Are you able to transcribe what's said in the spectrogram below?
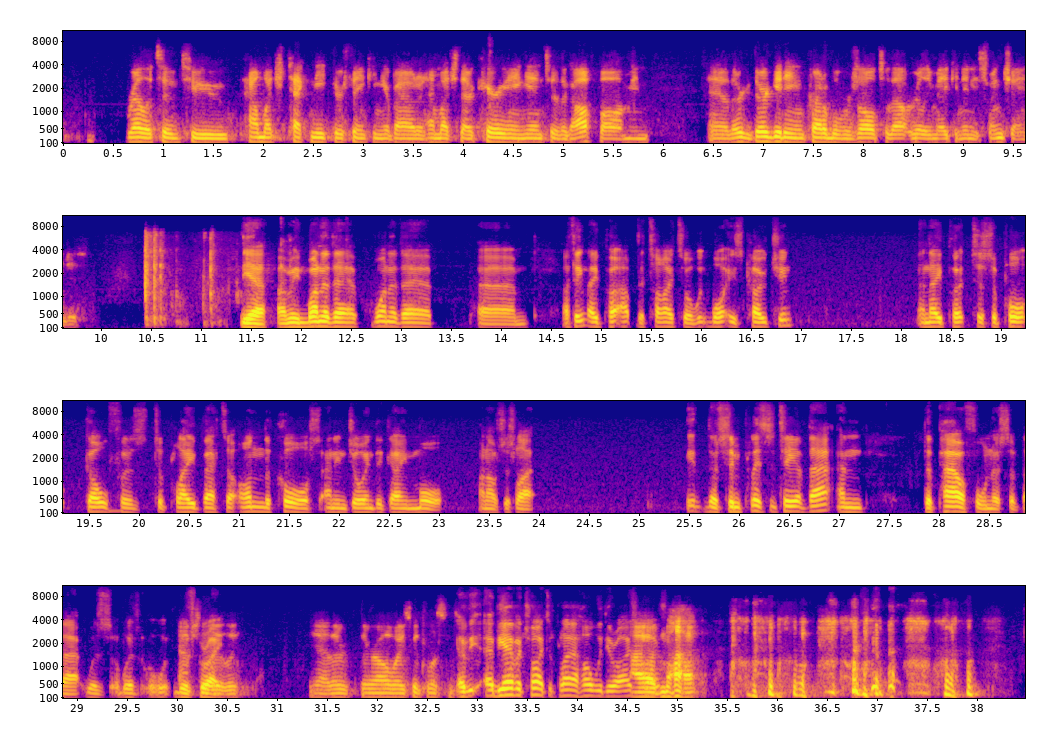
relative to how much technique they're thinking about and how much they're carrying into the golf ball. I mean, you know, they're they're getting incredible results without really making any swing changes. Yeah, I mean, one of their one of their, um, I think they put up the title "What is coaching," and they put to support golfers to play better on the course and enjoying the game more. And I was just like, it, the simplicity of that and the powerfulness of that was was was Absolutely. great. Yeah, they're they're always good to listen to. Have you, have you ever tried to play a hole with your eyes? I have not.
